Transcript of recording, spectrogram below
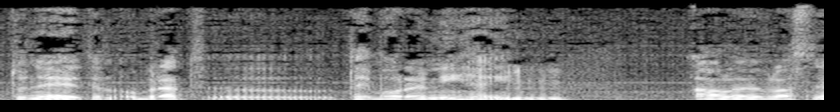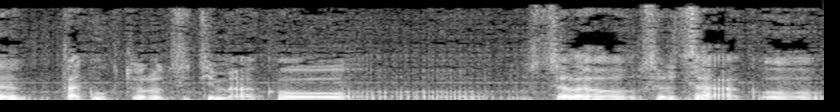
to nie je ten obrad e, tej moreny, hej. Mhm. Ale vlastne takú, ktorú cítim ako z celého srdca, ako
